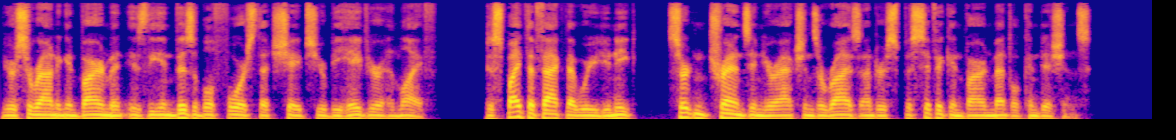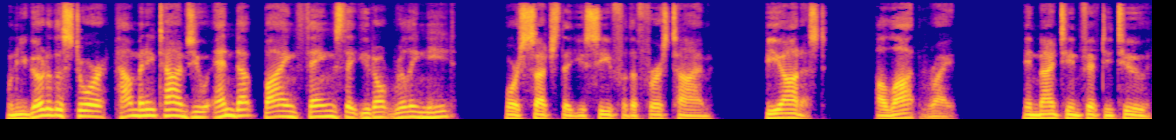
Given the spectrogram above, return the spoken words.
Your surrounding environment is the invisible force that shapes your behavior and life. Despite the fact that we're unique, certain trends in your actions arise under specific environmental conditions. When you go to the store, how many times you end up buying things that you don't really need? Or such that you see for the first time? Be honest. A lot, right? In 1952,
